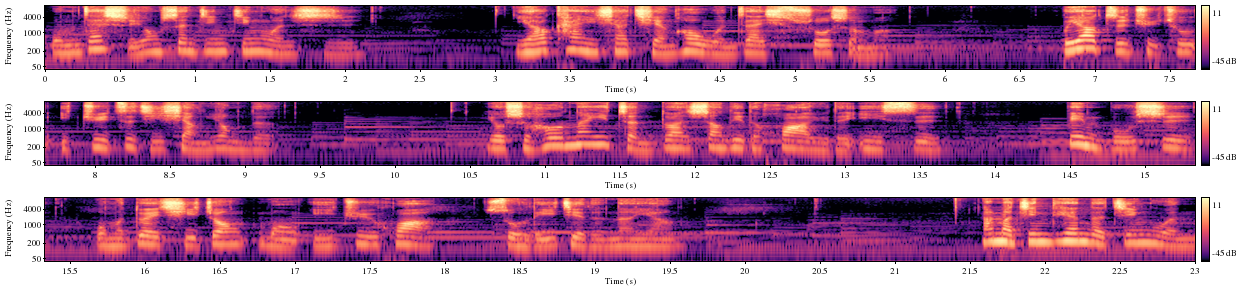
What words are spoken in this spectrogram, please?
我们在使用圣经经文时，也要看一下前后文在说什么，不要只取出一句自己想用的。有时候那一整段上帝的话语的意思，并不是。我们对其中某一句话所理解的那样，那么今天的经文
